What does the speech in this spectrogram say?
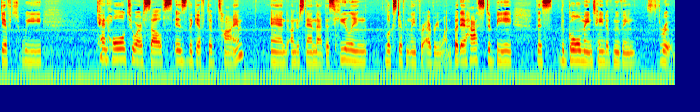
gift we can hold to ourselves is the gift of time and understand that this healing looks differently for everyone but it has to be this the goal maintained of moving through.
